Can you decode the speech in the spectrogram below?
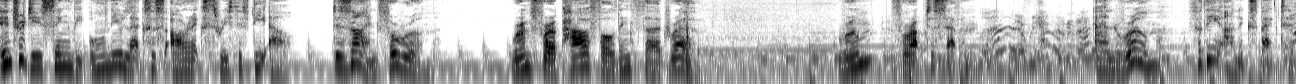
Introducing the all-new Lexus RX 350L, designed for room. Room for a power folding third row. Room for up to seven. And room for the unexpected.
